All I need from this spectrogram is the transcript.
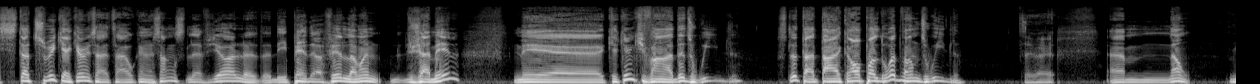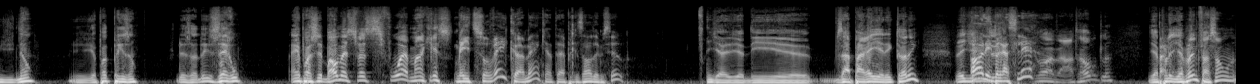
si t'as tué quelqu'un, ça n'a aucun sens. Le viol, des pédophiles, là même, jamais. là. Mais euh, quelqu'un qui vendait du weed, là, c'est là, t'as, encore pas le droit de vendre du weed. là. C'est vrai. Euh, non. Non. Il n'y a pas de prison. Suis désolé. Zéro. Impossible. Bon, mais tu fais six fois, man, Chris. Mais il te surveille comment quand t'es à prison à domicile? Il y a, il y a des, euh, des appareils électroniques. Là, il y a Ah, les des- bracelets? Ben, entre autres. Là. Il, y a plein, il y a plein de façons. Là.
